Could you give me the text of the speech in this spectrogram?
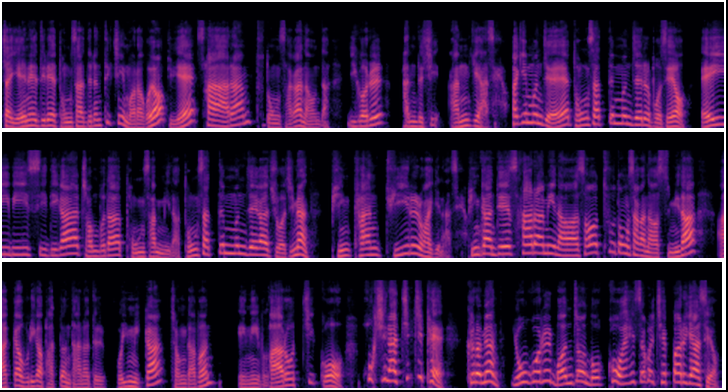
자, 얘네들의 동사들은 특징이 뭐라고요? 뒤에 사람 투동사가 나온다. 이거를 반드시 암기하세요. 확인 문제, 동사 뜻 문제를 보세요. A, B, C, D가 전부 다 동사입니다. 동사 뜻 문제가 주어지면 빈칸 뒤를 확인하세요. 빈칸 뒤에 사람이 나와서 투동사가 나왔습니다. 아까 우리가 봤던 단어들 보입니까? 정답은 enable. 바로 찍고 혹시나 찝찝해. 그러면 요거를 먼저 놓고 해석을 재빠르게 하세요.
